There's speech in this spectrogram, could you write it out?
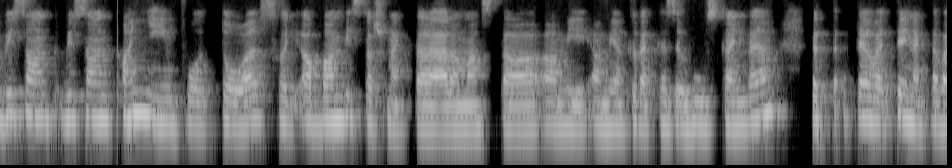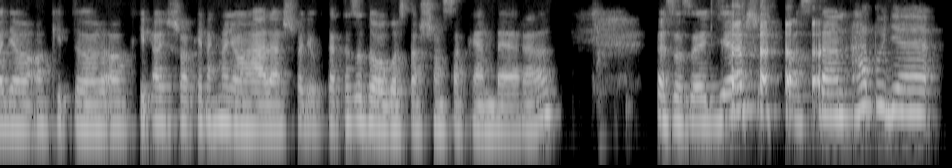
viszont, viszont annyi infót tolsz, hogy abban biztos megtalálom azt, a, ami, ami a következő 20 könyvem. Tehát te vagy, tényleg te vagy, a, akitől, aki, és akinek nagyon hálás vagyok, tehát ez a dolgoztasson szakemberrel. Ez az egyes. Aztán, hát ugye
